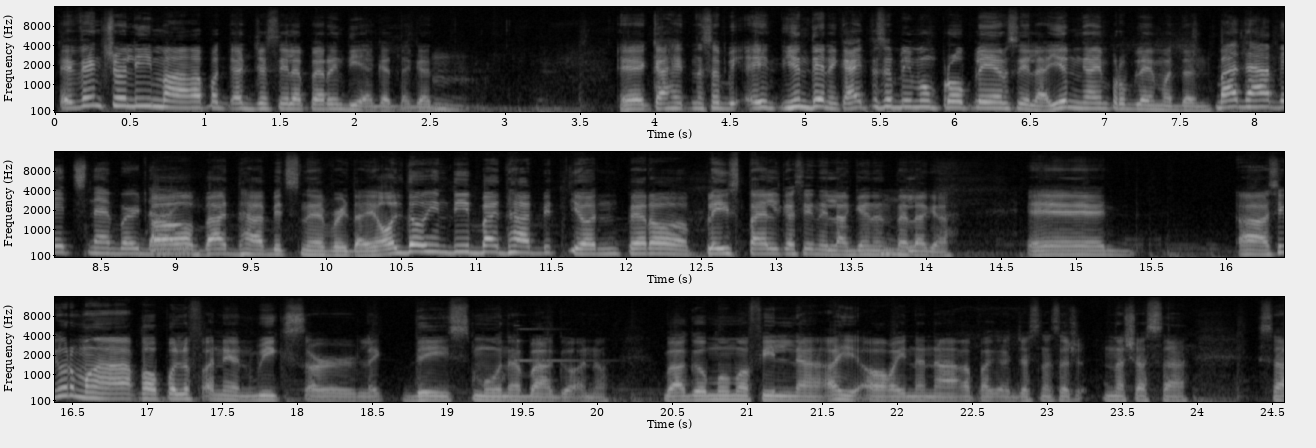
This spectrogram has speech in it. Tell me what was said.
eventually makakapag-adjust sila pero hindi agad-agad. Mm. Eh kahit nasabi, eh, yun din eh, kahit nasabi mong pro player sila, yun nga yung problema doon. Bad habits never die. Oh, bad habits never die. Although hindi bad habit 'yon, pero playstyle kasi nila ganun talaga. And ah, siguro mga couple of ano yan, weeks or like days muna bago ano, bago mo ma-feel na ay okay na nakakapag-adjust na, sa, na siya sa sa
